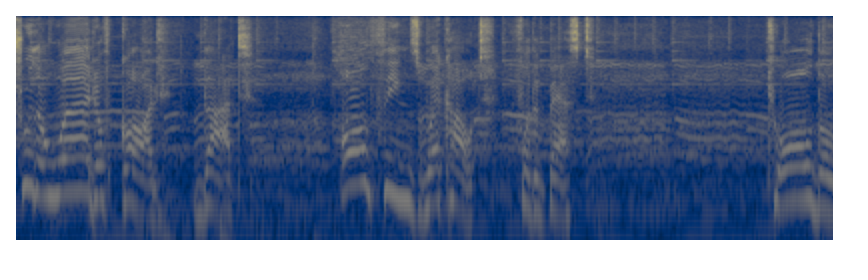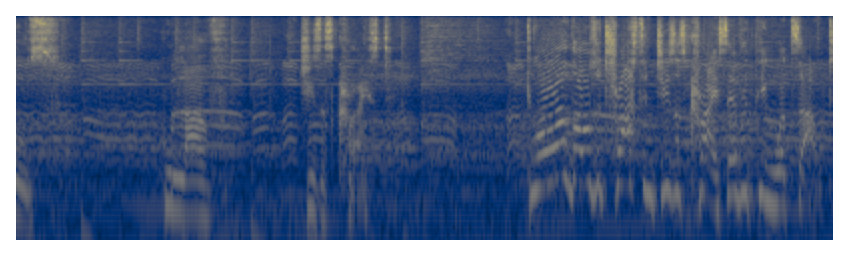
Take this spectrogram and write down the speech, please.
through the word of God that all things work out for the best to all those who love Jesus Christ. To all those who trust in Jesus Christ, everything works out.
